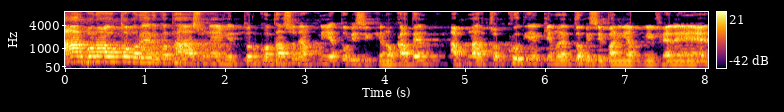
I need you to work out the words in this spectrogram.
তারপরও কবরের কথা শুনে, মৃত্যুর কথা শুনে আপনি এত বেশি কেন কাঁদেন? আপনার চক্ষু দিয়ে কেন এত বেশি পানি আপনি ফেলেন?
